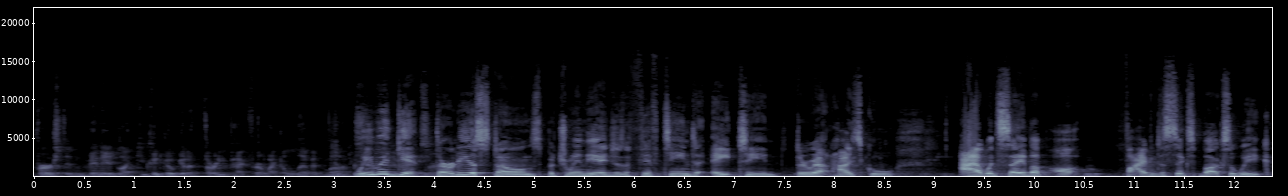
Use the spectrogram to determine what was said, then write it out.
first invented, like you could go get a thirty pack for like eleven bucks. We would get 30 of stones between the ages of 15 to 18 throughout high school. I would save up all, five to six bucks a week.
